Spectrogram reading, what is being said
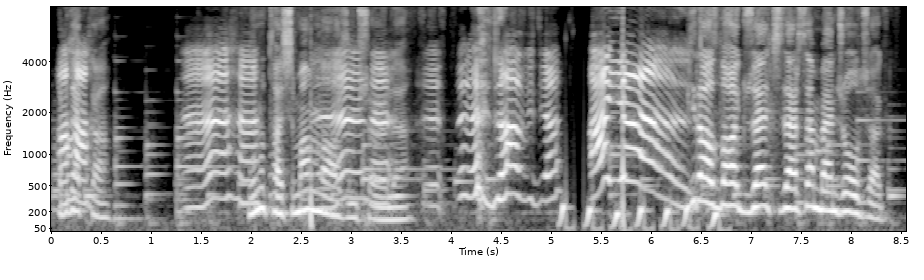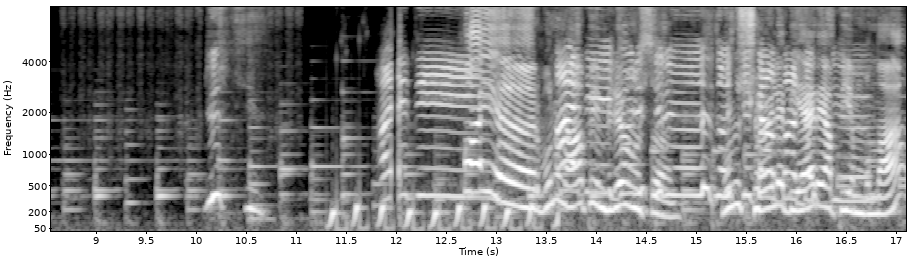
bir Aha. dakika. Bunu taşımam lazım şöyle. ne yapacaksın? Hayır. Biraz daha güzel çizersen bence olacak. Düz çiz. Haydi. Hayır bunu ne Haydi, yapayım biliyor musun? görüşürüz. Bunu Hoşça kal şöyle bir yer bardakçı. yapayım buna.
